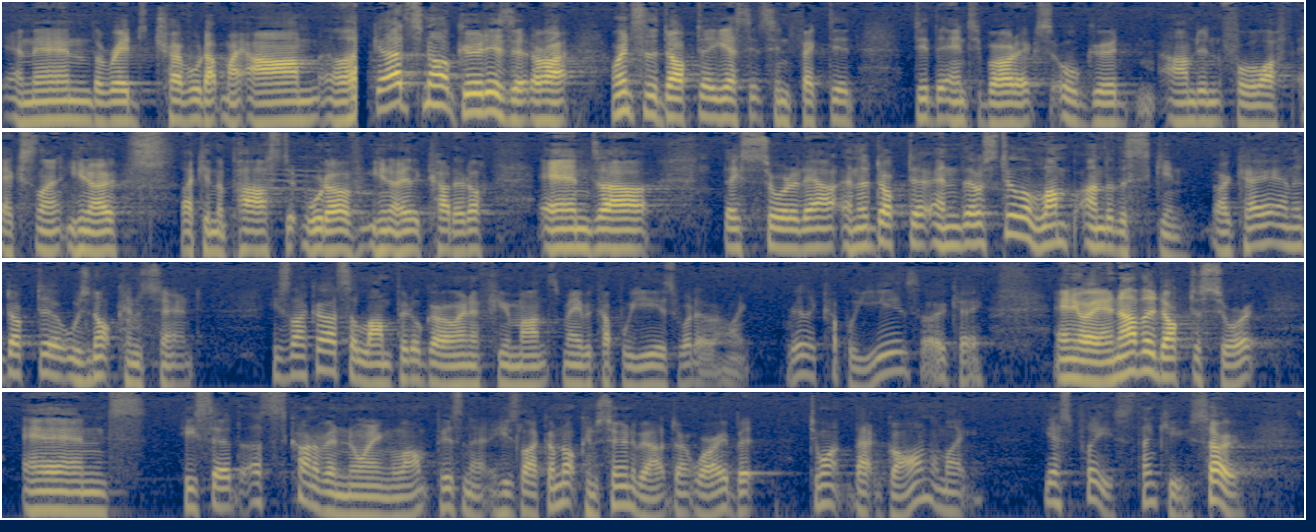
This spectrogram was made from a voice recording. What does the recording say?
and then the red traveled up my arm. Like, that's not good, is it? All right. Went to the doctor. Yes, it's infected. Did the antibiotics. All good. Arm didn't fall off. Excellent. You know, like in the past it would have. You know, they cut it off. And uh, they sorted out. And the doctor, and there was still a lump under the skin. Okay. And the doctor was not concerned. He's like, oh, it's a lump. It'll go in a few months, maybe a couple of years, whatever. I'm like, Really? A couple of years? Okay. Anyway, another doctor saw it and he said, That's kind of an annoying lump, isn't it? He's like, I'm not concerned about it, don't worry, but do you want that gone? I'm like, Yes, please, thank you. So,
